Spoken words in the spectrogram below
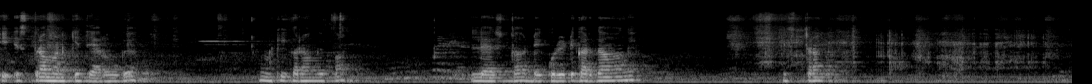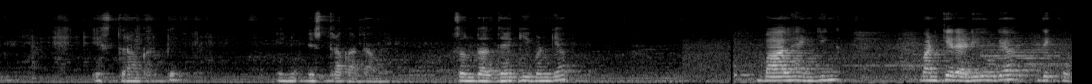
ਇਹ ਇਸ ਤਰ੍ਹਾਂ ਬਣ ਕੇ ਤਿਆਰ ਹੋ ਗਿਆ। ਹੁਣ ਕੀ ਕਰਾਂਗੇ ਆਪਾਂ? ਲੈਸ ਦਾ ਡੈਕੋਰੇਟ ਕਰ ਦੇਵਾਂਗੇ। ਇਸ ਤਰ੍ਹਾਂ। ਇਸ ਤਰ੍ਹਾਂ ਕਰਕੇ ਇਹਨੂੰ ਇਸ ਤਰ੍ਹਾਂ ਕਰ ਦਾਂਗੇ ਤੁਹਾਨੂੰ ਦੱਸਦੇ ਹਾਂ ਕੀ ਬਣ ਗਿਆ। ਬਾਲ ਹੈਂਗਿੰਗ ਬਣ ਕੇ ਰੈਡੀ ਹੋ ਗਿਆ। ਦੇਖੋ।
